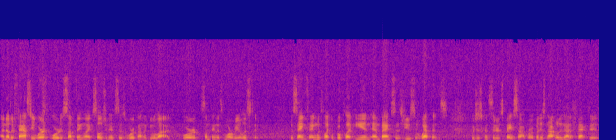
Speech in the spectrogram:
another fantasy work or to something like Solzhenitsyn's work on the Gulag or something that's more realistic? The same thing with like a book like Iain M. Banks's Use of Weapons, which is considered space opera, but it's not really that effective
